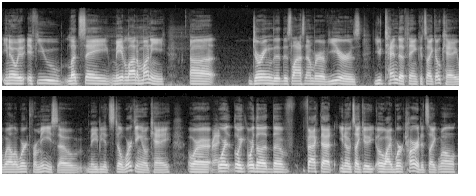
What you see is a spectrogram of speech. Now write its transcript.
you know, if, if, you let's say made a lot of money uh, during the, this last number of years, you tend to think it's like, okay, well, it worked for me, so maybe it's still working okay, or right. or, or or the the fact that you know it's like, oh, I worked hard. It's like, well,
